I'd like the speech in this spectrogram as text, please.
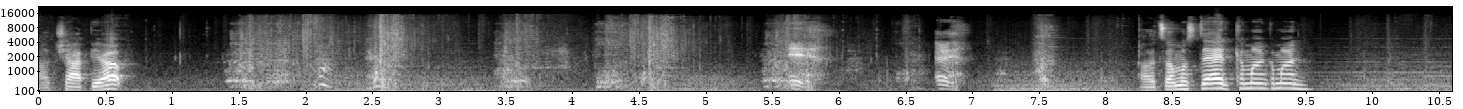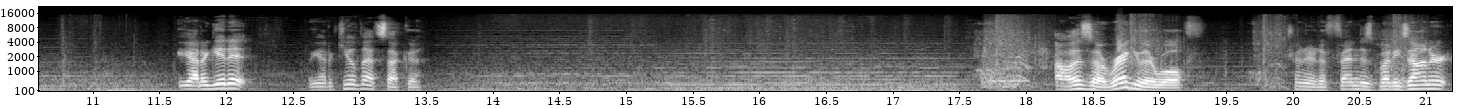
I'll chop you up. Eh. Eh. Oh, it's almost dead. Come on, come on. We gotta get it. We gotta kill that sucker. Oh, this is a regular wolf. Trying to defend his buddy's honor.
